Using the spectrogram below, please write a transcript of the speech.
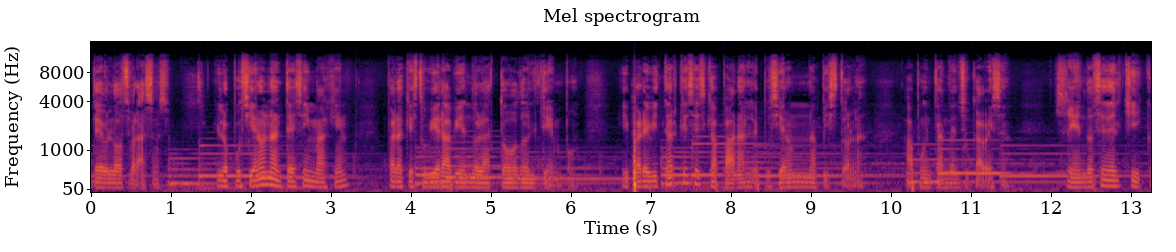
de los brazos y lo pusieron ante esa imagen para que estuviera viéndola todo el tiempo. Y para evitar que se escapara le pusieron una pistola apuntando en su cabeza, riéndose del chico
